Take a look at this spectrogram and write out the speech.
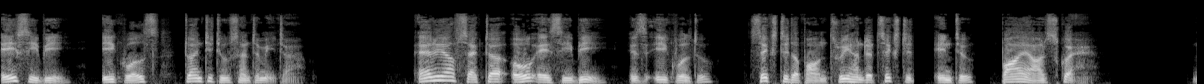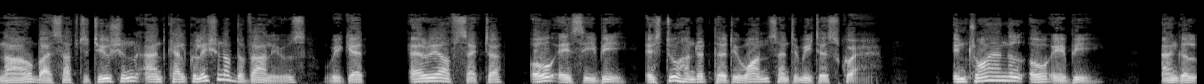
ACB equals 22 centimeter. Area of sector OACB is equal to 60 upon 360 into pi r square. Now by substitution and calculation of the values, we get area of sector OACB is 231 centimeters square. In triangle OAB, angle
